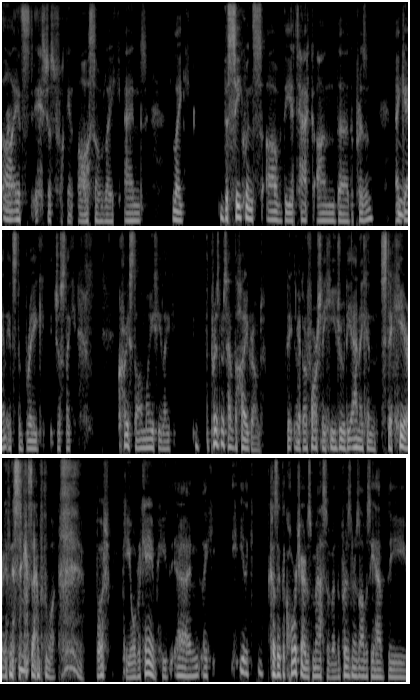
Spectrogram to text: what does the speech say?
oh, it's it's just fucking awesome. Like and like the sequence of the attack on the the prison Mm. again. It's the break. Just like Christ Almighty, like the prisoners have the high ground. They, like, Yep. unfortunately, he drew the Anakin stick here in this Mm. example one, but he overcame. He uh, and like he like because like the courtyard is massive, and the prisoners obviously have the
